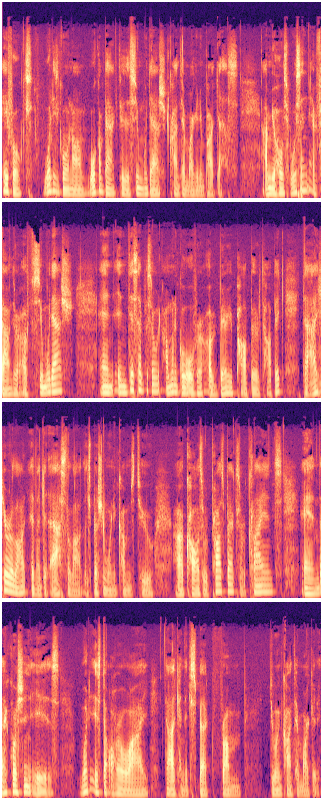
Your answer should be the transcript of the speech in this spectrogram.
Hey folks, what is going on? Welcome back to the Sumo Dash Content Marketing Podcast. I'm your host Wilson and founder of Sumo Dash. And in this episode, I want to go over a very popular topic that I hear a lot and I get asked a lot, especially when it comes to uh, calls with prospects or clients. And that question is what is the ROI that I can expect from doing content marketing?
